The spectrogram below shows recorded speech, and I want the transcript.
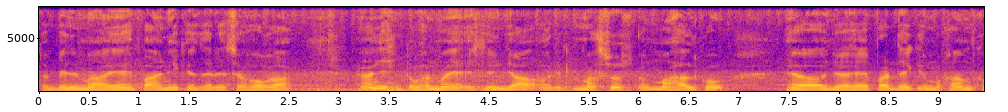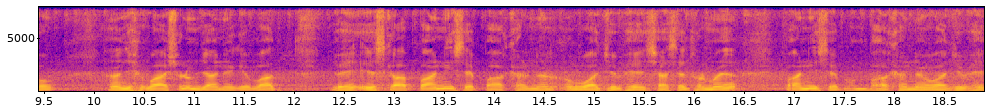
تو بالمائے پانی کے ذریعے سے ہوگا۔ ہاں جی تو فرمایا استنجا اور ایک مخصوص محل کو جو ہے پردے کے مقام کو۔ ہاں جی واش روم جانے کے بعد جو ہے، اس کا پانی سے پاک کرنا واجب ہے۔ شاست فرمایا، پانی سے پاک کرنا واجب ہے۔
